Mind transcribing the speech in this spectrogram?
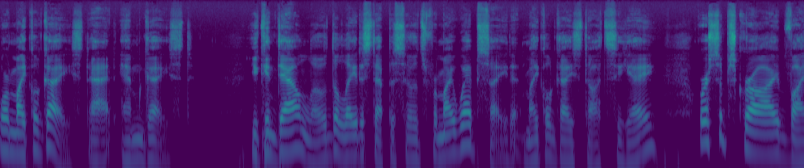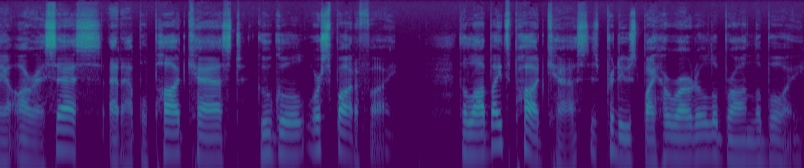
or Michael Geist at mgeist. You can download the latest episodes from my website at michaelgeist.ca or subscribe via RSS at Apple Podcast, Google, or Spotify. The Law Bytes podcast is produced by Gerardo Lebron Laboy.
